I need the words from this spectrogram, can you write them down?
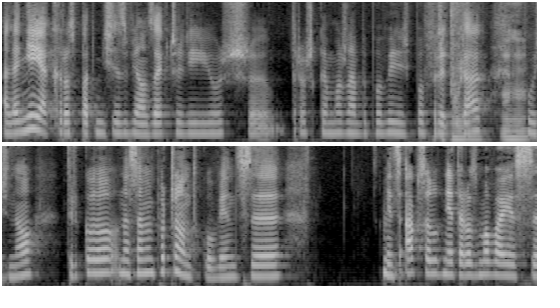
ale nie jak rozpadł mi się związek, czyli już y, troszkę można by powiedzieć po frytkach, późno, mhm. późno tylko na samym początku, więc y, więc absolutnie ta rozmowa jest y,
